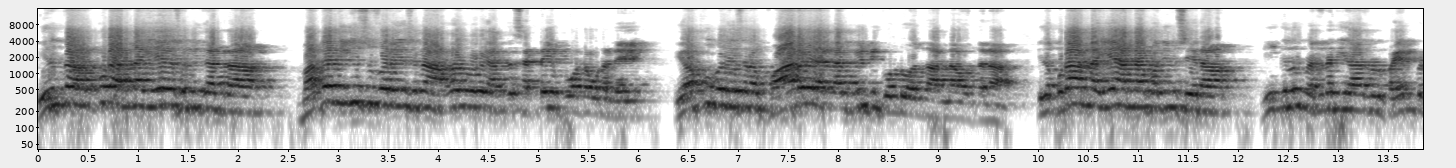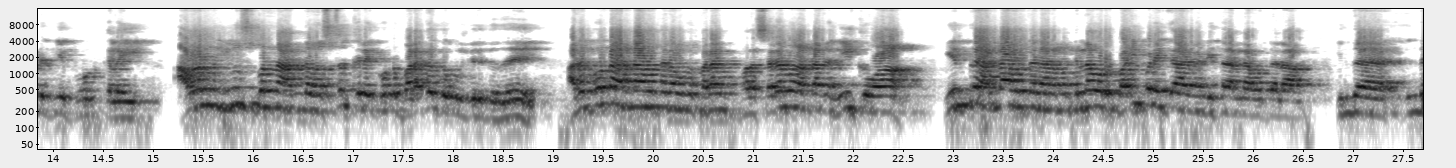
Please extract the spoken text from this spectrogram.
இருந்தாலும் கூட அண்ணா ஏன் சொல்லி காட்டுறான் மகன் யூசுப் அலிசன அவர்களுடைய அந்த சட்டையை போட்ட உடனே யாக்கூப் அலிசன பார்வை அல்லாஹ் வீட்டுக்கு கொண்டு வந்தான்? அல்லாஹ் இதை கூட அண்ணா ஏன் அண்ணா பதிவு செய்யறான்? நீங்களும் நல்லடியார்கள் பயன்படுத்திய பொருட்களை அவர்கள் யூஸ் பண்ண அந்த வஸ்துக்களை கொண்டு பறக்கத்து உங்களுக்கு இருக்குது. அதை கொண்டு அல்லாஹ் உங்க பல பல செலவு அல்லாஹ் நீக்குவான். என்று அல்லாஹ் நமக்கு எல்லாம் ஒரு படிப்படைக்காக வேண்டித்தான் அல்லாஹ் இந்த இந்த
